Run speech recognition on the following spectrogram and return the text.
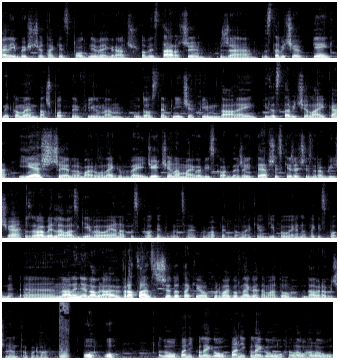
chcielibyście takie spodnie wygrać, to wystarczy, że zostawicie piękny komentarz pod tym filmem, udostępnicie film dalej i zostawicie lajka i jeszcze jeden warunek, wejdziecie na mojego Discorda. Jeżeli te wszystkie rzeczy zrobicie, zrobię dla was giveawaya na te spodnie. W ogóle co ja kurwa pierdolę, jakiego giveawaya na takie spodnie? Eee, no ale nie, dobra, wracając jeszcze do takiego kurwa głównego tematu. Dobra, wycinam to kurwa. O, o! Halo, panie kolego, panie kolego, halo, halo.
